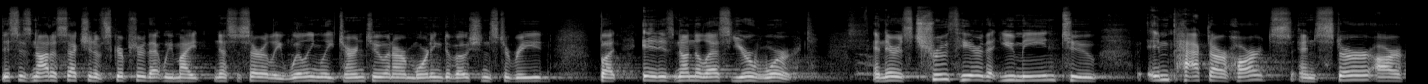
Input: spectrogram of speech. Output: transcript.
this is not a section of scripture that we might necessarily willingly turn to in our morning devotions to read, but it is nonetheless your word. And there is truth here that you mean to impact our hearts and stir our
